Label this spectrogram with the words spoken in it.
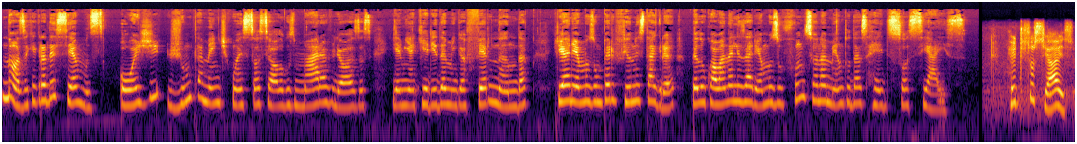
Nós é que agradecemos. Hoje, juntamente com esses sociólogos maravilhosos e a minha querida amiga Fernanda, criaremos um perfil no Instagram pelo qual analisaremos o funcionamento das redes sociais. Redes sociais?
